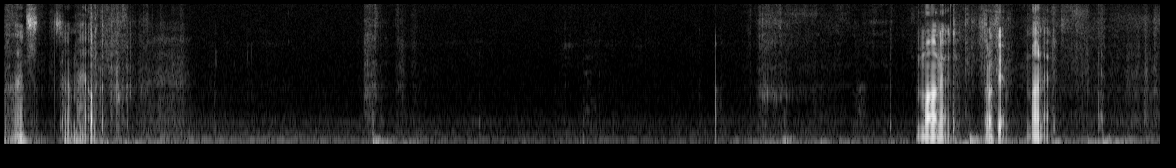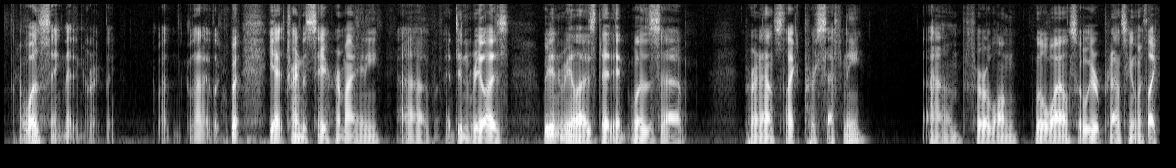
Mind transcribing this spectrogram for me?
well, that's some help. Monet. Okay, Monet. I was saying that incorrectly. Glad, glad I looked. But yeah, trying to say Hermione. Uh, I didn't realize we didn't realize that it was uh, pronounced like Persephone um, for a long little while. So we were pronouncing it with like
